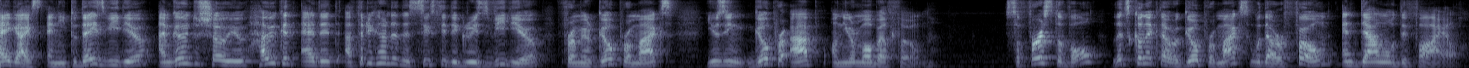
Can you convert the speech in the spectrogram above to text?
Hey guys, and in today's video I'm going to show you how you can edit a 360 degrees video from your GoPro Max using GoPro app on your mobile phone. So first of all, let's connect our GoPro Max with our phone and download the file.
